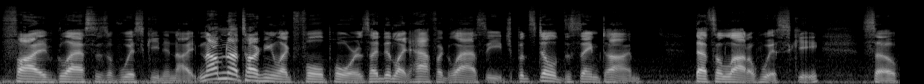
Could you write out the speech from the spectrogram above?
five glasses of whiskey tonight. And I'm not talking like full pours, I did like half a glass each, but still at the same time, that's a lot of whiskey. So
